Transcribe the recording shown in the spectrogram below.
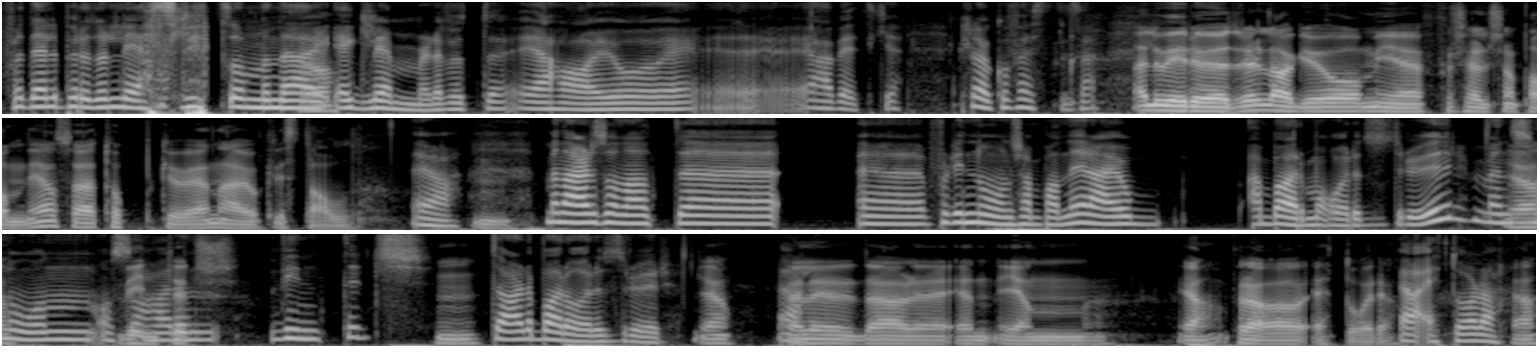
For jeg prøvde å lese litt men jeg, Ja. jeg glemmer det, vet du. Jeg har jo Jeg, jeg vet ikke. Klarer ikke å feste seg. Louis Rødre lager jo mye forskjellig champagne, og så er toppkøen er jo krystall. Ja. Mm. Men er det sånn at uh, uh, Fordi noen champagner er jo er bare med årets druer, mens Ja. noen også har en Vintage. vintage. Mm. Da er det bare årets druer. Ja. Ja. Eller da er det en, en Ja, fra ett år, ja. Ja, ett år, da.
